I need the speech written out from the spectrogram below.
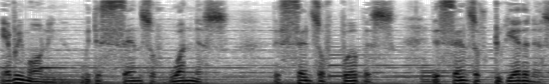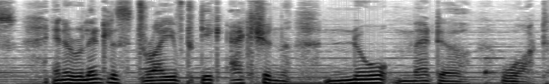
every morning with a sense of oneness, the sense of purpose, the sense of togetherness, and a relentless drive to take action no matter what.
